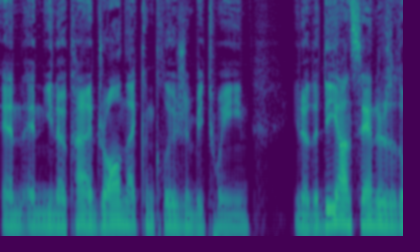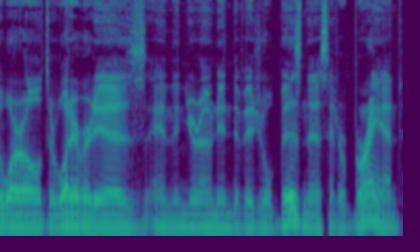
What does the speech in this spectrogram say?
and and you know, kind of drawing that conclusion between. You know the Deion Sanders of the world, or whatever it is, and then your own individual business and or brand.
